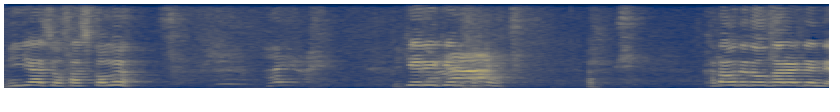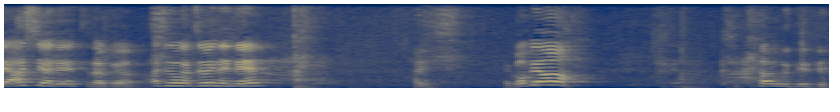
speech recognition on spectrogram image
右足を差し込む。いけるいける。そこ片腕で押さえられてんで足やで津田君。足の方が強いねんね。はい。5秒片腕で。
